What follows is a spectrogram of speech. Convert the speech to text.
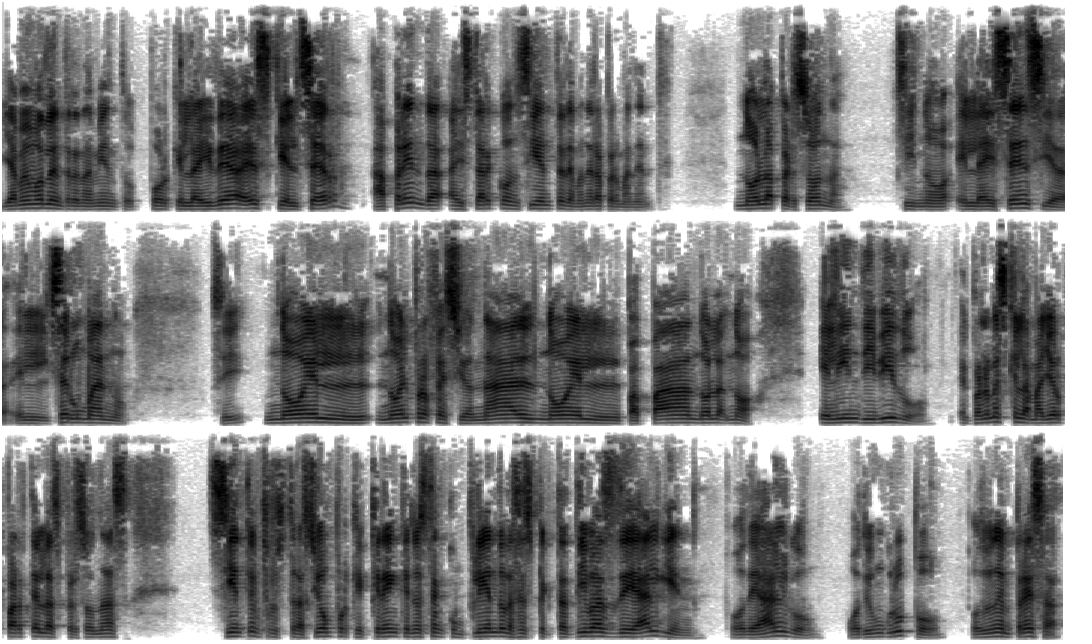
llamémosle entrenamiento, porque la idea es que el ser aprenda a estar consciente de manera permanente no la persona, sino en la esencia, el ser humano, ¿sí? No el, no el profesional, no el papá, no, la, no, el individuo. El problema es que la mayor parte de las personas sienten frustración porque creen que no están cumpliendo las expectativas de alguien o de algo o de un grupo o de una empresa.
